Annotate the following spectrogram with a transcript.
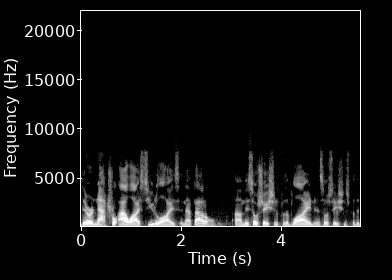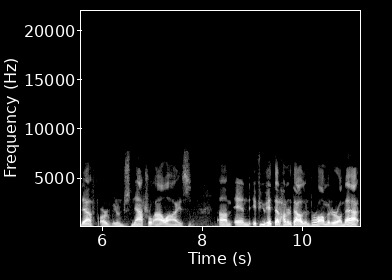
there are natural allies to utilize in that battle. Um, the Association for the Blind and Associations for the Deaf are you know just natural allies. Um, and if you hit that 100,000 barometer on that,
